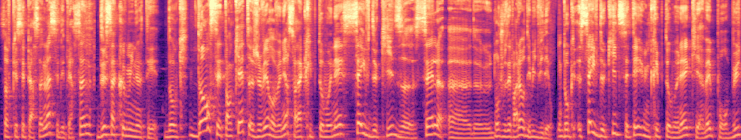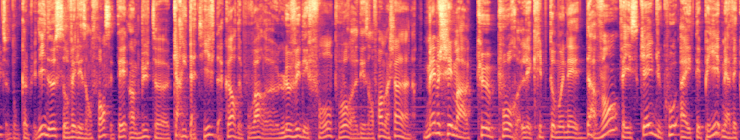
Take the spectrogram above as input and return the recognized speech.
Sauf que ces personnes-là, c'est des personnes de sa communauté. Donc, dans cette enquête, je vais revenir sur la crypto-monnaie Save the Kids, celle euh, dont je vous ai parlé au début de vidéo. Donc, Save the Kids, c'était une crypto-monnaie qui avait pour but, donc comme je l'ai dit, de sauver les enfants. C'était un but euh, caritatif, d'accord, de pouvoir euh, lever des fonds pour des enfants, machin, nanana. Même schéma que pour les crypto-monnaies d'avant, FaceK, du coup, a été payé, mais avec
